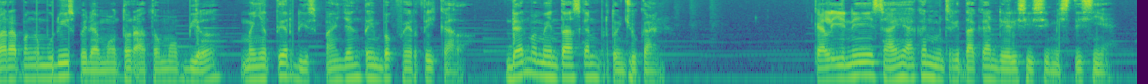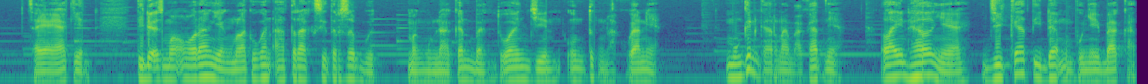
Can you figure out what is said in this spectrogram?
para pengemudi sepeda motor atau mobil menyetir di sepanjang tembok vertikal dan mementaskan pertunjukan. Kali ini saya akan menceritakan dari sisi mistisnya. Saya yakin tidak semua orang yang melakukan atraksi tersebut menggunakan bantuan jin untuk melakukannya. Mungkin karena bakatnya. Lain halnya jika tidak mempunyai bakat,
